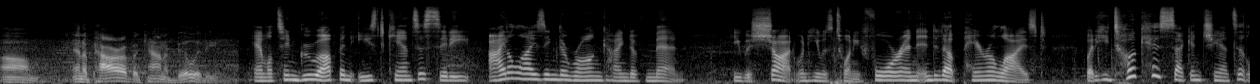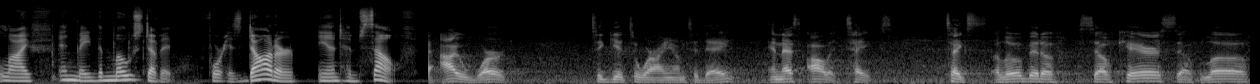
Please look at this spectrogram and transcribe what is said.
um, and a power of accountability. Hamilton grew up in East Kansas City, idolizing the wrong kind of men. He was shot when he was 24 and ended up paralyzed. But he took his second chance at life and made the most of it for his daughter and himself. I worked to get to where I am today, and that's all it takes. It takes a little bit of self-care, self-love,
